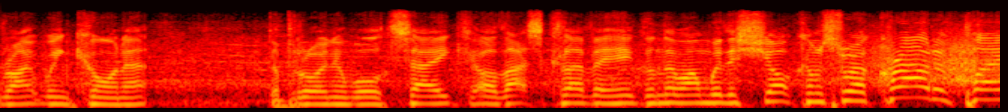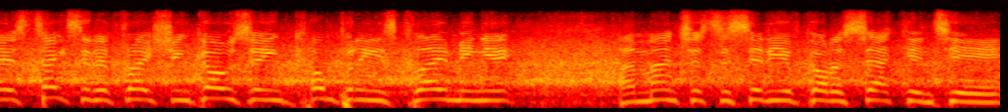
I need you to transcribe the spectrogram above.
right wing corner. De Bruyne will take. Oh, that's clever here. one with a shot. Comes through a crowd of players. Takes a deflection. Goes in. Kompany is claiming it. And Manchester City have got a second here.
